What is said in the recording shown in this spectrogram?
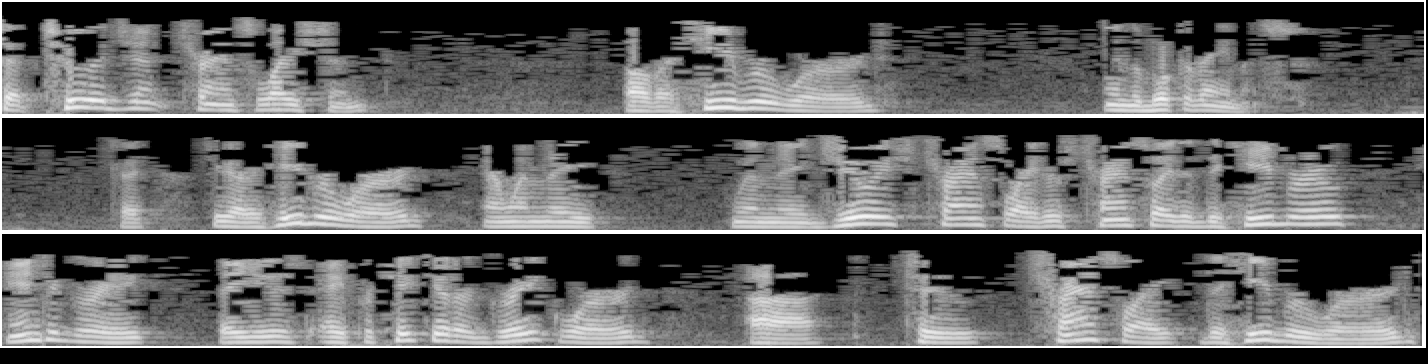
Septuagint translation of a Hebrew word in the book of Amos. Okay, so you got a Hebrew word, and when the when the Jewish translators translated the Hebrew into Greek, they used a particular Greek word uh, to translate the Hebrew word,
